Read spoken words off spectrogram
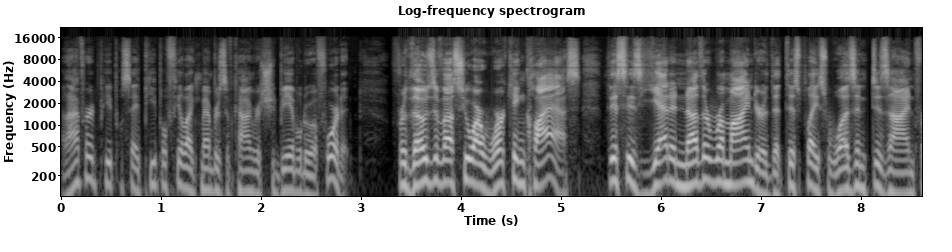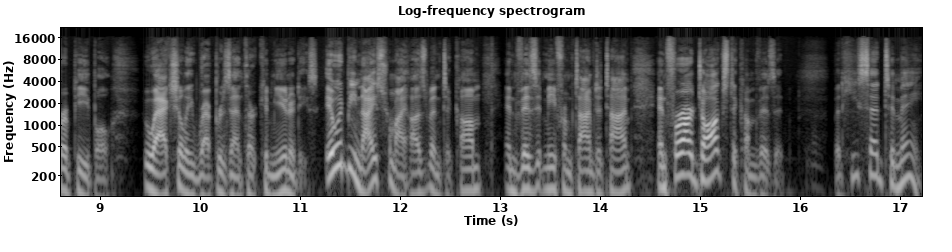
And I've heard people say people feel like members of Congress should be able to afford it. For those of us who are working class, this is yet another reminder that this place wasn't designed for people who actually represent their communities. It would be nice for my husband to come and visit me from time to time and for our dogs to come visit. But he said to me,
